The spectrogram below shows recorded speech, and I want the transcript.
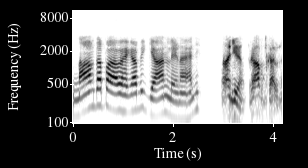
ਨਾਮ ਦਾ ਭਾਵ ਹੈਗਾ ਵੀ ਗਿਆਨ ਲੈਣਾ ਹੈ ਜੀ। ਹਾਂਜੀ ਹਾਂ, ਪ੍ਰਾਪਤ ਕਰਨਾ।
